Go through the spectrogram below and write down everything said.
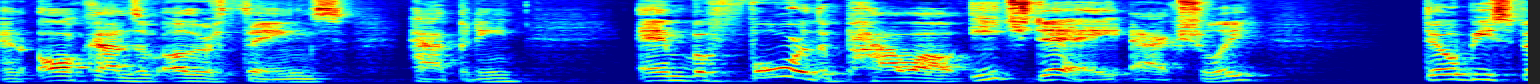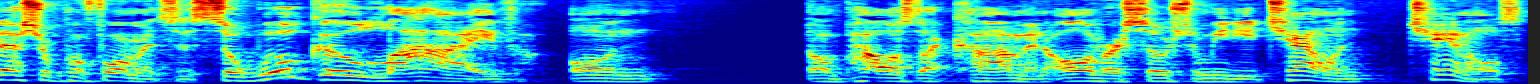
and all kinds of other things happening. And before the powwow, each day, actually, there'll be special performances. So we'll go live on on powwows.com and all of our social media channel, channels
